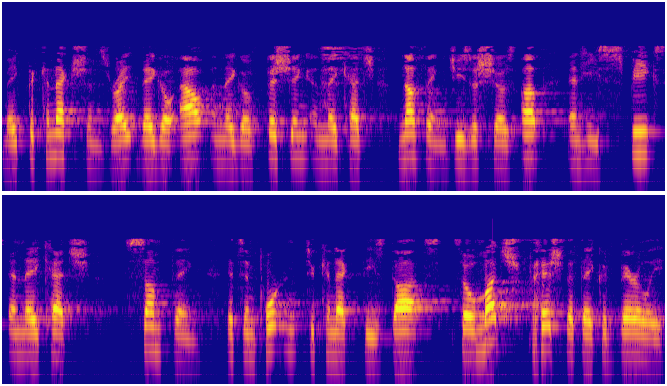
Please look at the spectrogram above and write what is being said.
Make the connections, right? They go out and they go fishing and they catch nothing. Jesus shows up and he speaks and they catch something. It's important to connect these dots. So much fish that they could barely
